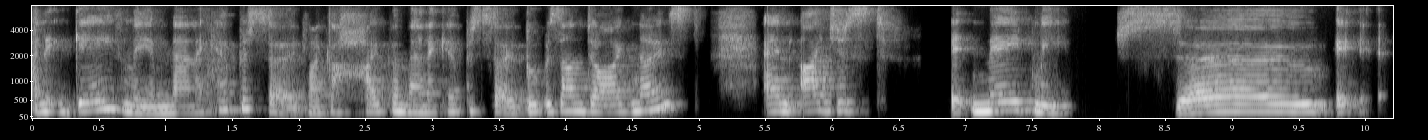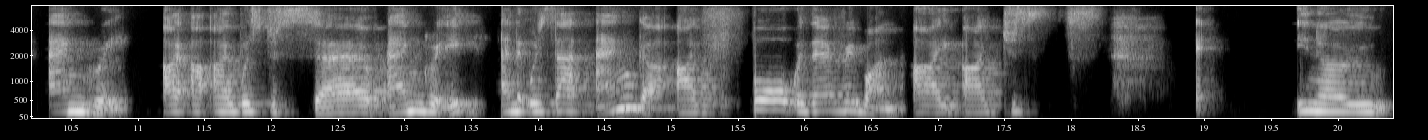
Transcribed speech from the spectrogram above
And it gave me a manic episode, like a hypomanic episode, but was undiagnosed. And I just, it made me so angry. I, I, was just so angry. And it was that anger. I fought with everyone. I, I just, you know,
